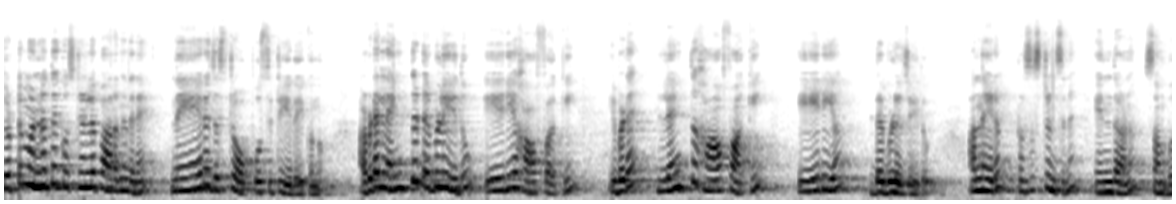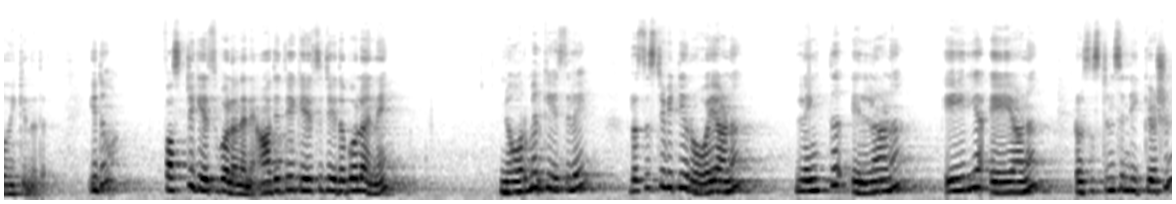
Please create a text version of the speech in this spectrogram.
തൊട്ട് മുന്നത്തെ ക്വസ്റ്റ്യനിൽ പറഞ്ഞതിനെ നേരെ ജസ്റ്റ് ഓപ്പോസിറ്റ് ചെയ്തേക്കുന്നു. അവിടെ ലെങ്ത് ഡബിൾ ചെയ്തു ഏരിയ ഹാഫാക്കി ഇവിടെ ലെങ്ത്ത് ഹാഫാക്കി ഏരിയ ഡബിൾ ചെയ്തു. അന്നേരം റെസിസ്റ്റൻസിന് എന്താണ് സംഭവിക്കുന്നത്? ഇതും ഫസ്റ്റ് കേസ് പോലെ തന്നെ ആദ്യത്തെ കേസ് ചെയ്ത പോലെ തന്നെ നോർമൽ കേസിലെ റെസിസ്റ്റിവിറ്റി റോയാണ് ലെങ്ത്ത് എൽ ആണ് ഏരിയ എ ആണ് റെസിസ്റ്റൻസിന്റെ equation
